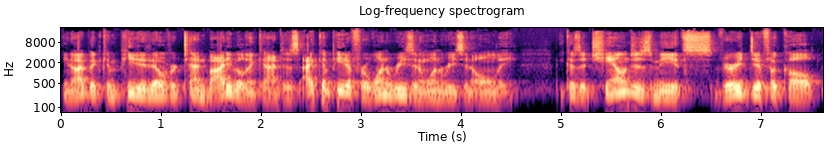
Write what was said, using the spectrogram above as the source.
You know i've been competed over 10 bodybuilding contests. I competed for one reason and one reason only because it challenges me. It's very difficult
